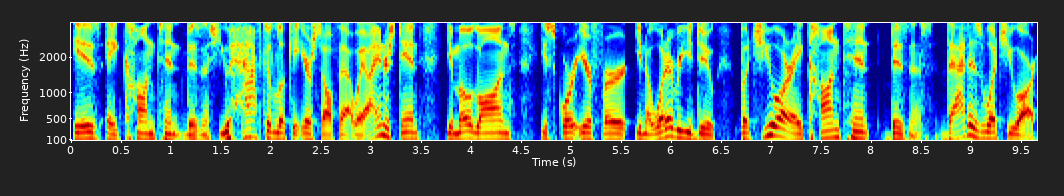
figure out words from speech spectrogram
is a content business. You have to look at yourself that way. I understand you mow lawns, you squirt your fur, you know, whatever you do, but you are a content business. That is what you are.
